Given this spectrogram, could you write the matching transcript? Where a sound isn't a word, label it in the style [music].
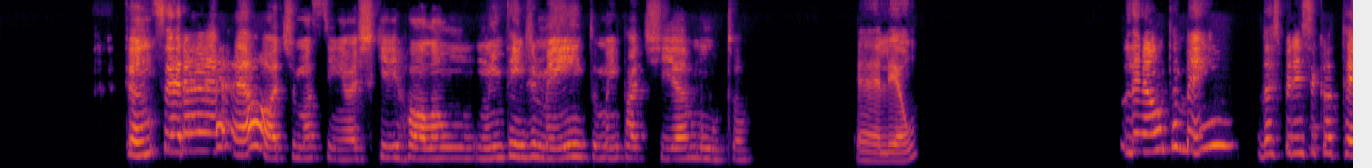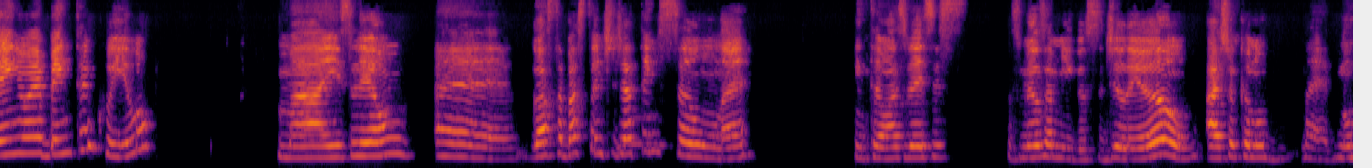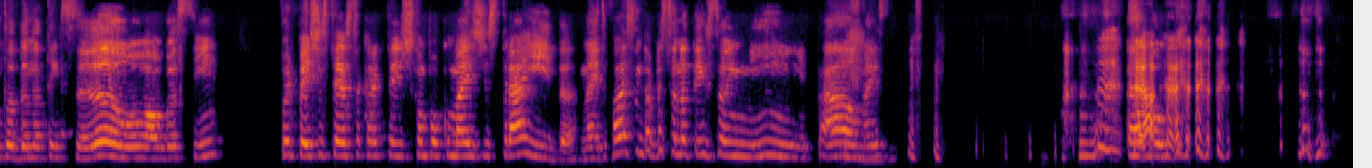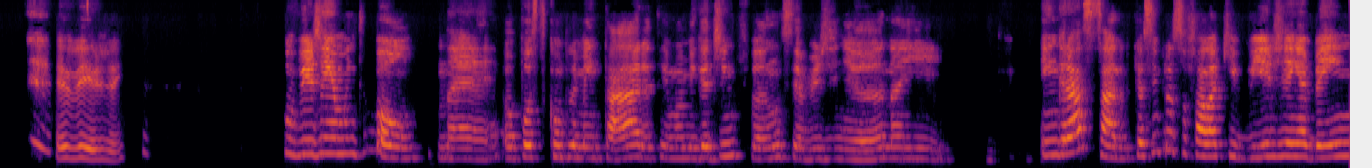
Câncer é, é ótimo, assim, eu acho que rola um, um entendimento, uma empatia mútua. É, leão? Leão também, da experiência que eu tenho, é bem tranquilo, mas Leão é, gosta bastante de atenção, né? Então, às vezes, os meus amigos de Leão acham que eu não, né, não tô dando atenção ou algo assim, por peixes ter essa característica um pouco mais distraída, né? Então, fala, "Ah, você não tá prestando atenção em mim e tal, mas [laughs] [laughs] é um pouco. E [laughs] virgem? O virgem é muito bom, né? Oposto complementar, eu tenho uma amiga de infância virginiana e engraçado, porque eu sempre ouço falar que virgem é bem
